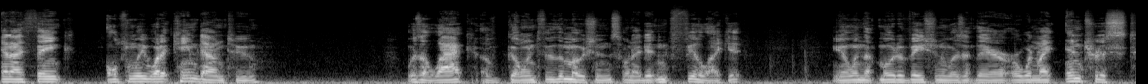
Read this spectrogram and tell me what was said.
And I think ultimately what it came down to was a lack of going through the motions when I didn't feel like it. You know, when that motivation wasn't there or when my interest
